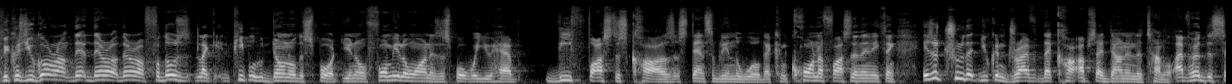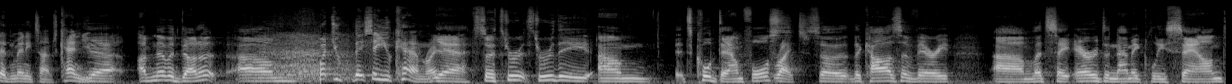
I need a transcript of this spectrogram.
Because you go around, there, there, are, there are, for those, like, people who don't know the sport, you know, Formula One is a sport where you have the fastest cars ostensibly in the world that can corner faster than anything. Is it true that you can drive that car upside down in the tunnel? I've heard this said many times. Can you? Yeah, I've never done it. Um, but you, they say you can, right? Yeah. So through through the, um, it's called downforce. Right. So the cars are very, um, let's say, aerodynamically sound.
